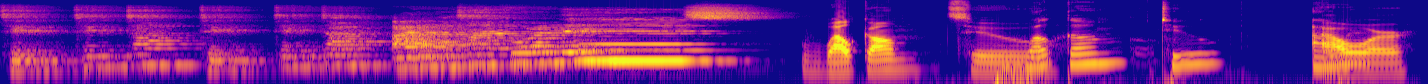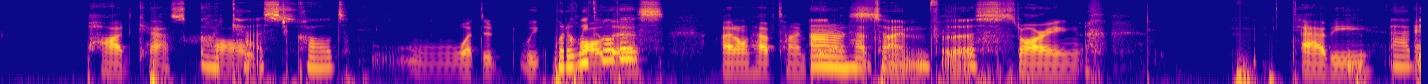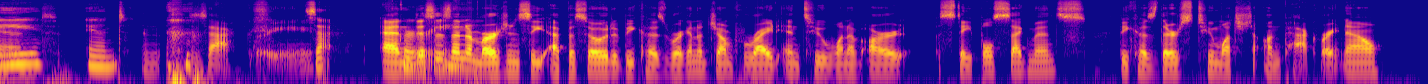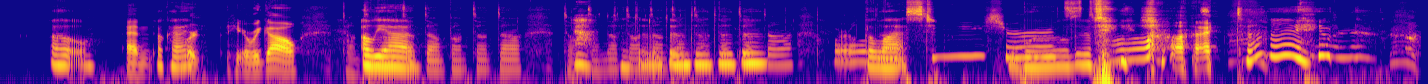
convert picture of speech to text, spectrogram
Tick, tick, tock, tick, tick, tock. I don't have time for this. Welcome to Welcome to our, our podcast podcast called called. What did we What do we call call this? this? I don't have time for I don't have time for this. Starring Abby Abby and, and, Zachary. Zach. And this is an emergency episode because we're going to jump right into one of our staple segments because there's too much to unpack right now. Oh, And okay. we're, here we go. Oh yeah. The last world of t-shirts time.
